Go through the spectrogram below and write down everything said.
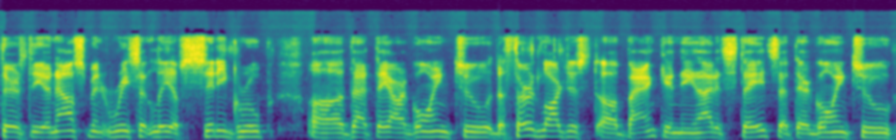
There's the announcement recently of Citigroup uh, that they are going to, the third largest uh, bank in the United States, that they're going to,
